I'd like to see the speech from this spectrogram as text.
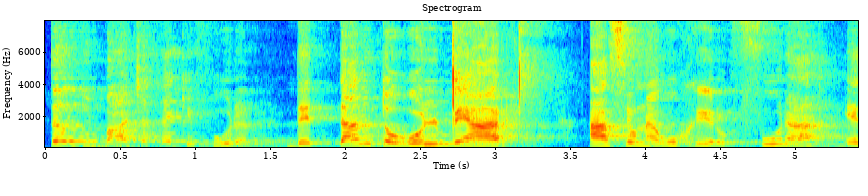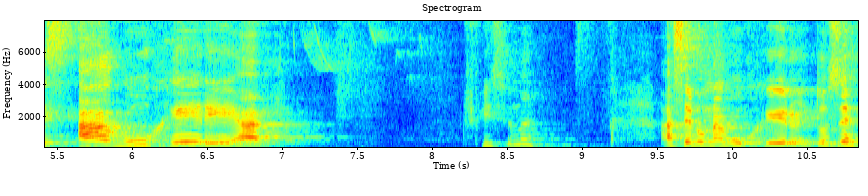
tanto bate até que fura. De tanto golpear, hace un agujero. Furar es agujerear. Difícil, ¿no? Hacer un agujero. Entonces,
